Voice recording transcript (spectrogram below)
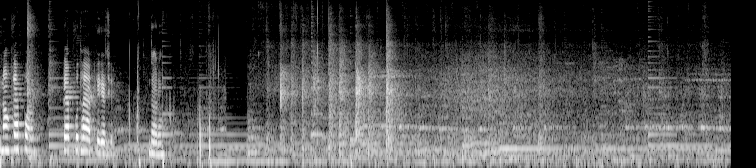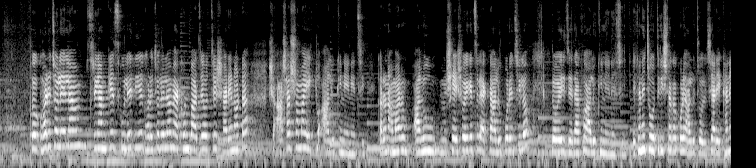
নাও ক্যাপ পরো। ক্যাপ কোথায় আটকে গেছে? ধরো তো ঘরে চলে এলাম, শ্রিয়ানকে স্কুলে দিয়ে ঘরে চলে এলাম। এখন বাজে হচ্ছে সাড়ে নটা। আসার সময় একটু আলু কিনে এনেছি। কারণ আমার আলু শেষ হয়ে গেছিল, একটা আলু পড়েছিল। তো এই যে দেখো, আলু কিনে এনেছি। এখানে চৌত্রিশ টাকা করে আলু চলছে, আর এখানে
